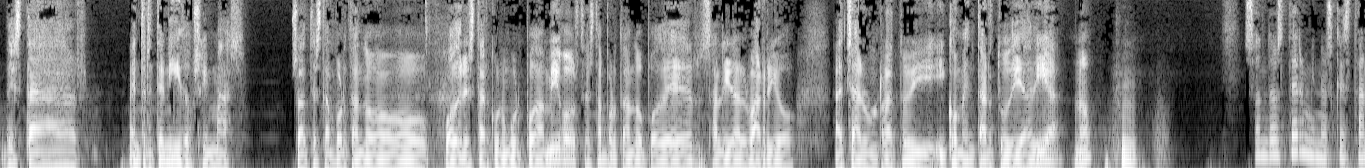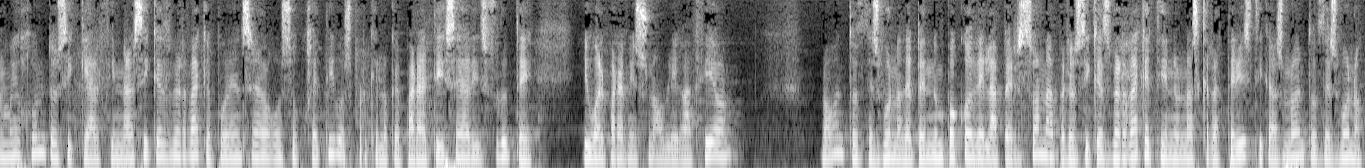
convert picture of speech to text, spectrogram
de estar entretenido, sin más. O sea, te está aportando poder estar con un grupo de amigos, te está aportando poder salir al barrio a echar un rato y, y comentar tu día a día, ¿no? Son dos términos que están muy juntos y que al final sí que es verdad que pueden ser algo subjetivos, porque lo que para ti sea disfrute, igual para mí es una obligación, ¿no? Entonces, bueno, depende un poco de la persona, pero sí que es verdad que tiene unas características, ¿no? Entonces, bueno,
